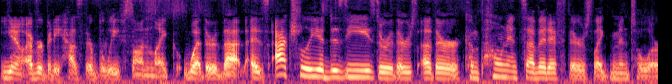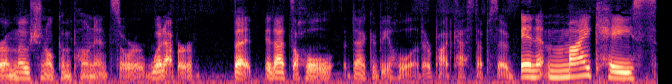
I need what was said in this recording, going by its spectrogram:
you know, everybody has their beliefs on like whether that is actually a disease or there's other components of it, if there's like mental or emotional components or whatever. But that's a whole, that could be a whole other podcast episode. In my case,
